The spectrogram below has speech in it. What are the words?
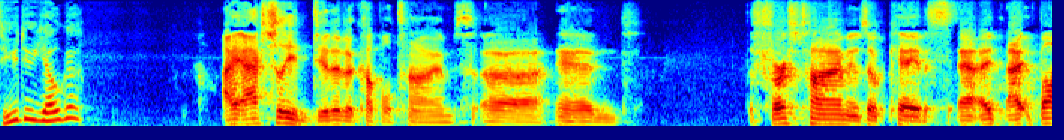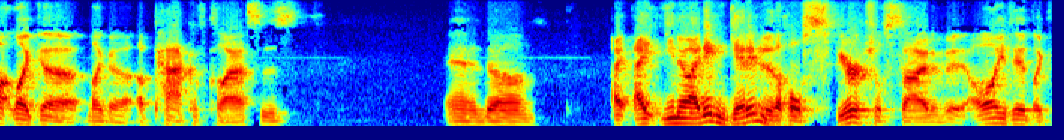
do you do yoga? I actually did it a couple times, uh, and the first time it was okay. S- I, I bought like a like a, a pack of classes, and um, I, I you know I didn't get into the whole spiritual side of it. All I did like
